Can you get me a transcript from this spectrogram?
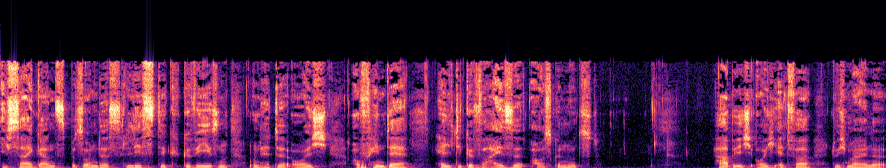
ich sei ganz besonders listig gewesen und hätte euch auf hinterhältige Weise ausgenutzt? Habe ich euch etwa durch meine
